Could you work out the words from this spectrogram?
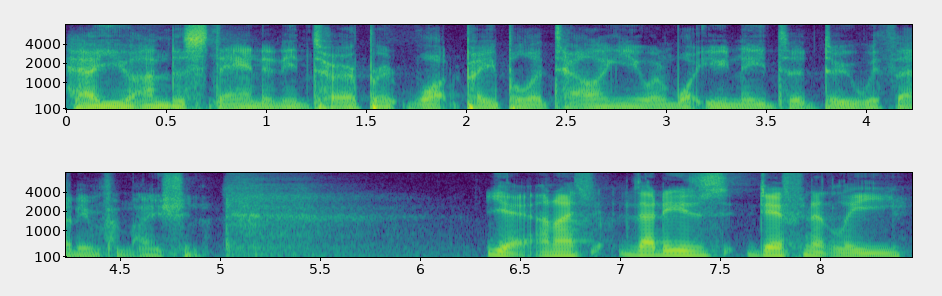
How you understand and interpret what people are telling you and what you need to do with that information. Yeah, and I th- that is definitely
